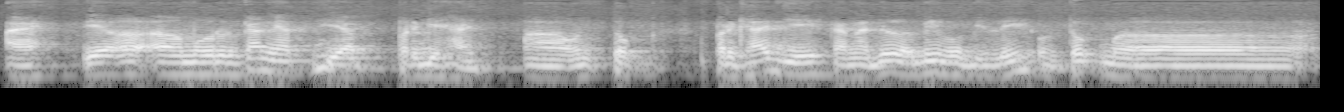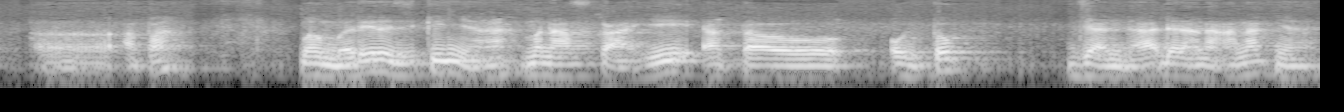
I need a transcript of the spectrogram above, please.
eh dia uh, mengurungkan niat dia pergi haji uh, untuk pergi haji karena dia lebih memilih untuk me, uh, apa memberi rezekinya menafkahi atau untuk janda dan anak-anaknya.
